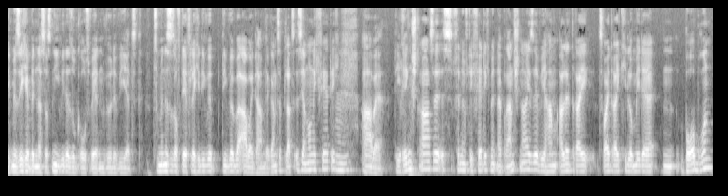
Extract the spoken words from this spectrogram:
ich mir sicher bin, dass das nie wieder so groß werden würde wie jetzt. Zumindest auf der Fläche, die wir, die wir bearbeitet haben. Der ganze Platz ist ja noch nicht fertig, mhm. aber die Ringstraße ist vernünftig fertig mit einer Brandschneise. Wir haben alle drei, zwei, drei Kilometer einen Bohrbrunnen.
